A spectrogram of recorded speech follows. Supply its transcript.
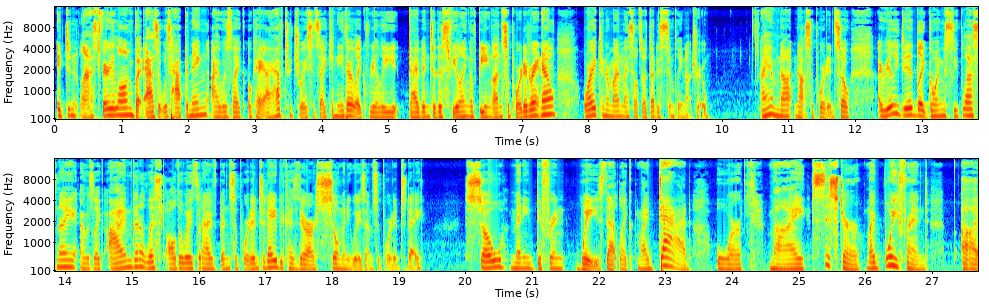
It didn't last very long, but as it was happening, I was like, okay, I have two choices. I can either like really dive into this feeling of being unsupported right now, or I can remind myself that that is simply not true. I am not not supported. So I really did like going to sleep last night. I was like, I'm going to list all the ways that I've been supported today because there are so many ways I'm supported today. So many different ways that like my dad or my sister, my boyfriend, uh,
